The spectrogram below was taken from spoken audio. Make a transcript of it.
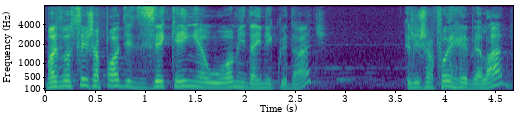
Mas você já pode dizer quem é o homem da iniquidade? Ele já foi revelado?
